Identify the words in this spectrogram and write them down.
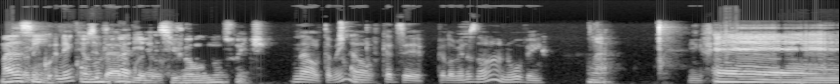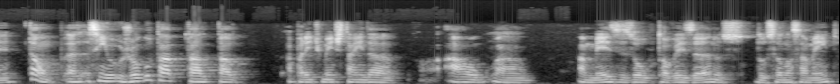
Mas Eu assim, nem- nem eu não jogaria esse jogo no Switch. Não, também Desculpa. não. Quer dizer, pelo menos não na nuvem. É. Enfim. É, Então, assim, o jogo tá, tá, tá- aparentemente está ainda há, há- há meses ou talvez anos do seu lançamento,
